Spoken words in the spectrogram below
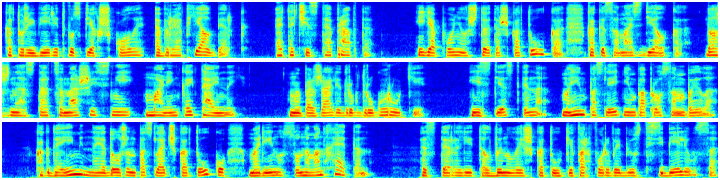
который верит в успех школы Эвреф Елберг. Это чистая правда». И я понял, что эта шкатулка, как и сама сделка – должны остаться нашей с ней маленькой тайной. Мы пожали друг другу руки. Естественно, моим последним вопросом было, когда именно я должен послать шкатулку Маринусу на Манхэттен. Эстер Литл вынула из шкатулки фарфоровый бюст Сибелиуса,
